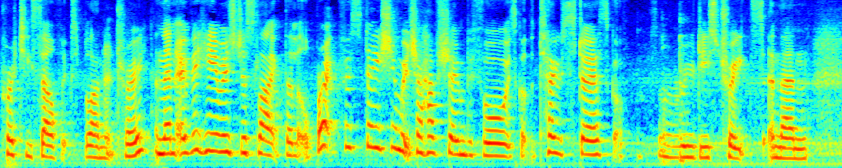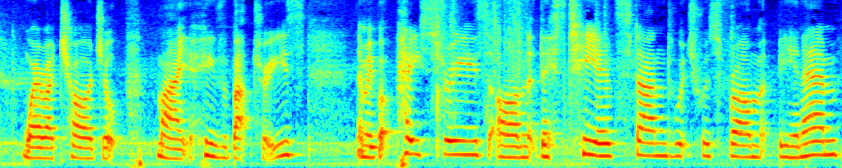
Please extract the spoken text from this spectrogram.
pretty self-explanatory. And then over here is just like the little breakfast station, which I have shown before. It's got the toaster, it's got some Rudy's treats, and then where I charge up my Hoover batteries. Then we've got pastries on this tiered stand which was from B&M.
